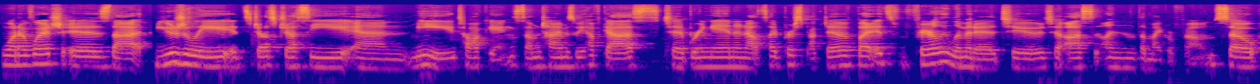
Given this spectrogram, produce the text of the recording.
One of which is that usually it's just Jesse and me talking. Sometimes we have guests to bring in an outside perspective, but it's fairly limited to to us on the microphone. So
